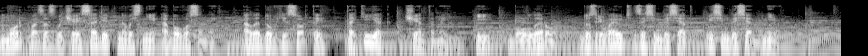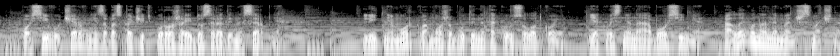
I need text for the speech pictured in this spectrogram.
Морква зазвичай садять навесні або восени, але довгі сорти, такі як Чентений і Боулеру, дозрівають за 70-80 днів. Посів у червні забезпечить урожай до середини серпня. Літня морква може бути не такою солодкою, як весняна або осіння, але вона не менш смачна.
